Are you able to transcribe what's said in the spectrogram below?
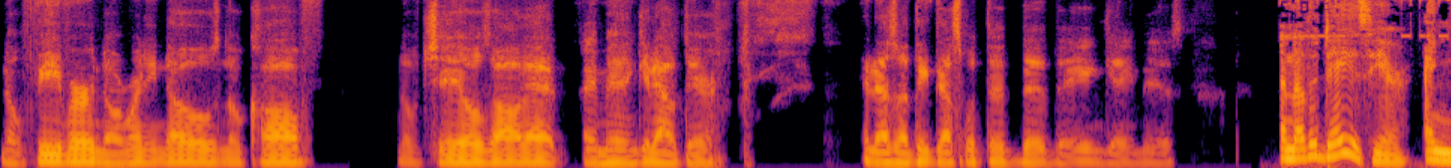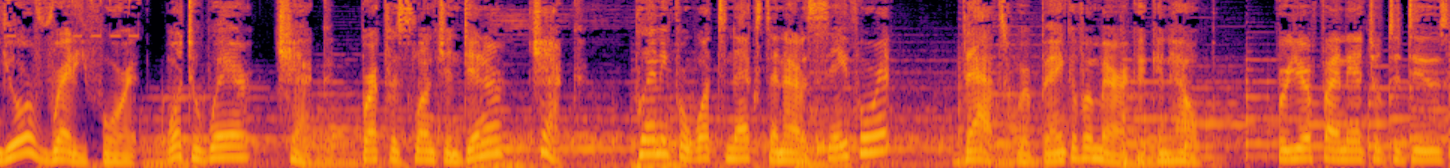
no fever, no runny nose, no cough, no chills, all that, hey man, get out there. and that's I think that's what the the, the end game is. Another day is here, and you're ready for it. What to wear? Check. Breakfast, lunch, and dinner? Check. Planning for what's next and how to save for it? That's where Bank of America can help. For your financial to-dos,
